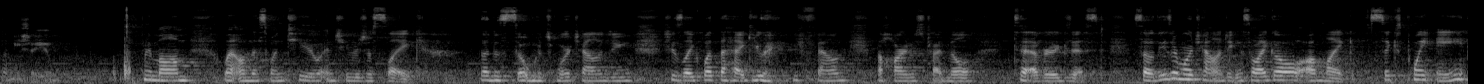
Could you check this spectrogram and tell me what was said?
let me show you. My mom went on this one too and she was just like, that is so much more challenging. She's like, what the heck, you, you found the hardest treadmill to ever exist. So these are more challenging. So I go on like 6.8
